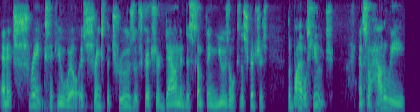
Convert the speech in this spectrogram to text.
and it shrinks, if you will, it shrinks the truths of Scripture down into something usable because the Scriptures, the Bible's huge, and so how do we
